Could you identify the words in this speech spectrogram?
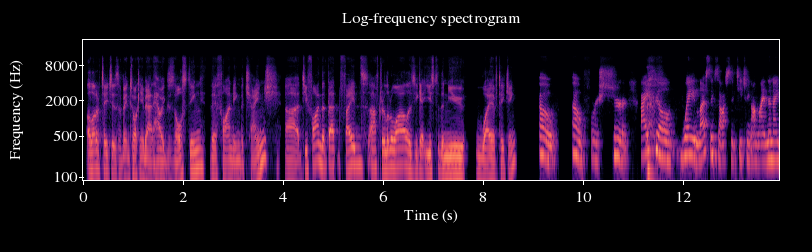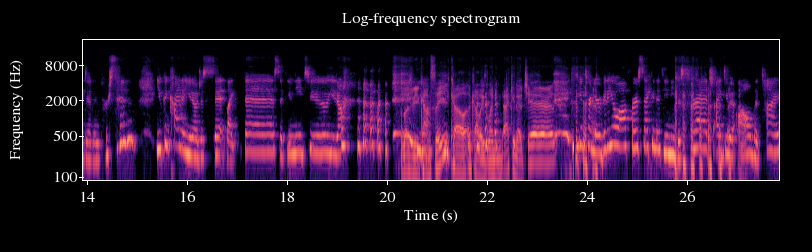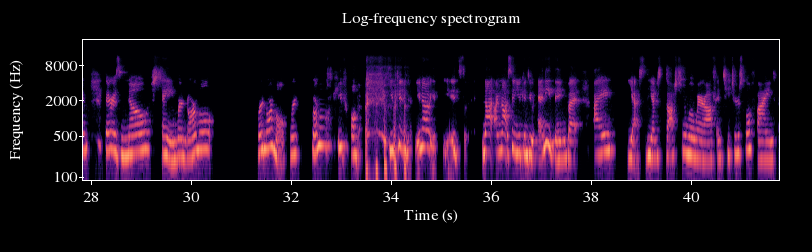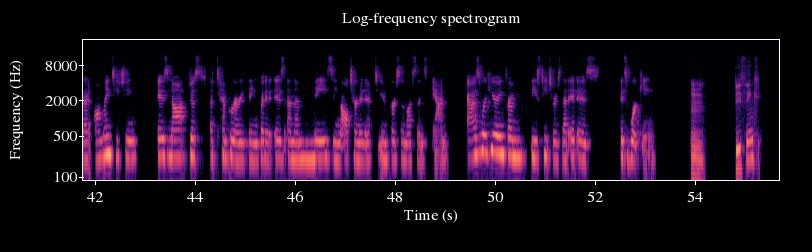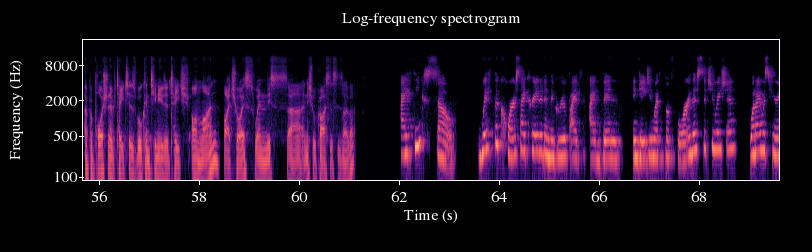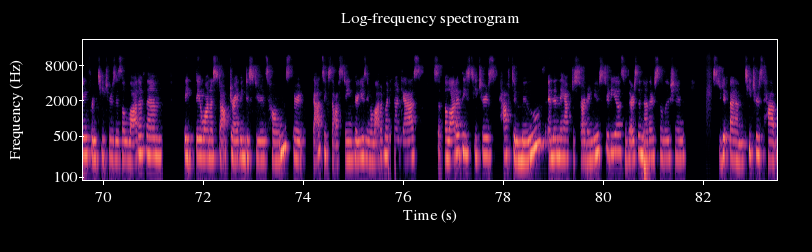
A lot of teachers have been talking about how exhausting they're finding the change. Uh, do you find that that fades after a little while as you get used to the new way of teaching? Oh, oh, for sure. I feel way less exhausted teaching online than I did in person. you can kind of, you know, just sit like this if you need to. You know, For those of you can't don't- see, Carl, Carly's leaning back in her chair. you can turn your video off for a second if you need to stretch. I do it all the time. There is no shame. We're normal we're normal. We're normal people. you can, you know, it's not, I'm not saying you can do anything, but I, yes, the exhaustion will wear off and teachers will find that online teaching is not just a temporary thing, but it is an amazing alternative to in person lessons. And as we're hearing from these teachers, that it is, it's working. Mm. Do you think a proportion of teachers will continue to teach online by choice when this uh, initial crisis is over? I think so. With the course I created in the group I've I've been engaging with before this situation, what I was hearing from teachers is a lot of them they, they want to stop driving to students' homes. They're, that's exhausting. They're using a lot of money on gas. So a lot of these teachers have to move and then they have to start a new studio. So there's another solution. Stud- um, teachers have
